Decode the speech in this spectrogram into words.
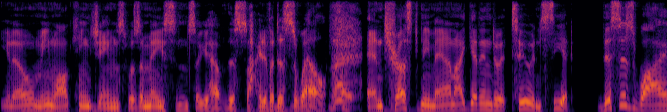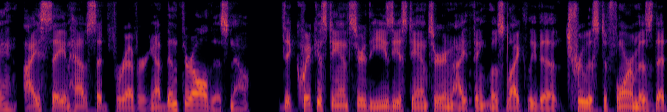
You know, meanwhile, King James was a Mason. So you have this side of it as well. Right. And trust me, man, I get into it too and see it. This is why I say and have said forever. Know, I've been through all this now the quickest answer, the easiest answer, and I think most likely the truest to form is that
